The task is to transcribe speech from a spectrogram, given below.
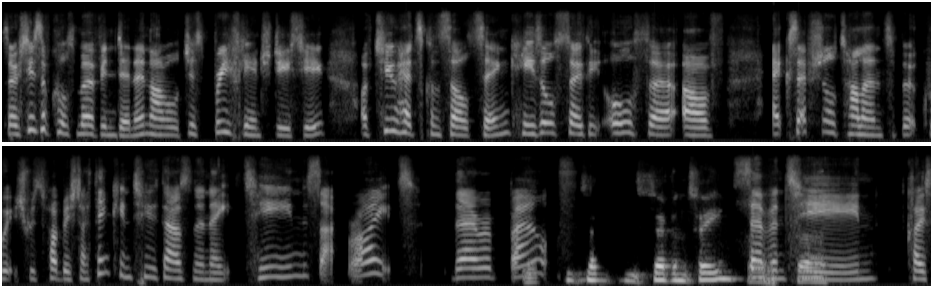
So it is, of course, Mervyn Dinnen. I will just briefly introduce you of Two Heads Consulting. He's also the author of Exceptional Talent, a book which was published, I think, in 2018. Is that right? Thereabouts? 17. 17 close.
